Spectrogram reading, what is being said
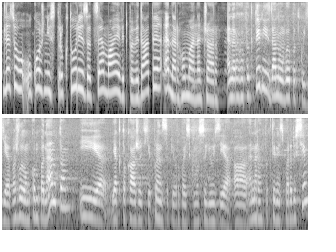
Для цього у кожній структурі за це має відповідати енергоменеджер. Енергоефективність в даному випадку є важливим компонентом, і як то кажуть, є принцип в Європейському Союзі а, енергоефективність передусім.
